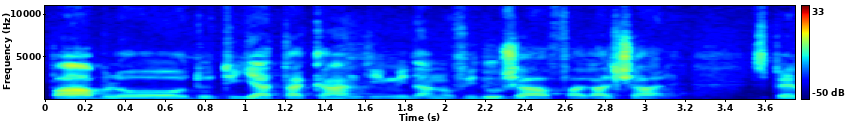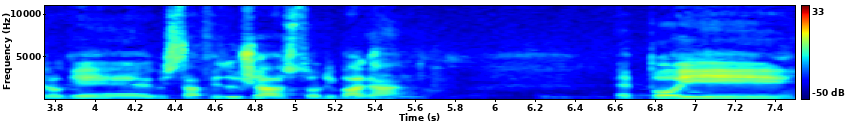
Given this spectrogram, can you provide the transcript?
Pablo, tutti gli attaccanti mi danno fiducia a far calciare. Spero che questa fiducia la sto ripagando. E poi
